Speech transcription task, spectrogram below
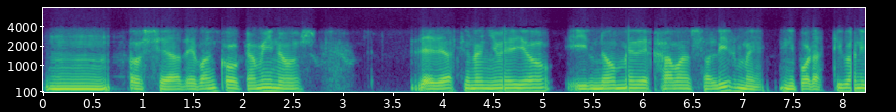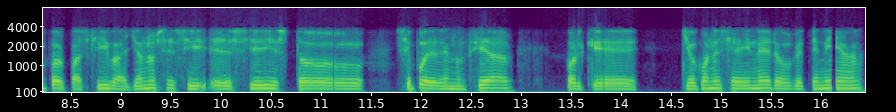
mm, o sea, de Banco Caminos desde hace un año y medio y no me dejaban salirme, ni por activa ni por pasiva. Yo no sé si, eh, si esto se puede denunciar porque yo con ese dinero que tenía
